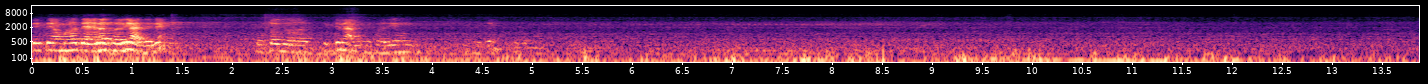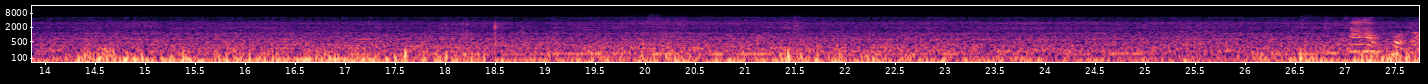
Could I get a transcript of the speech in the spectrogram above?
ते ते आम्हाला द्यायला घरी आलेले. फोटो तिथे ना आम्ही घरी येऊन दिले छान आहेत फोटो.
